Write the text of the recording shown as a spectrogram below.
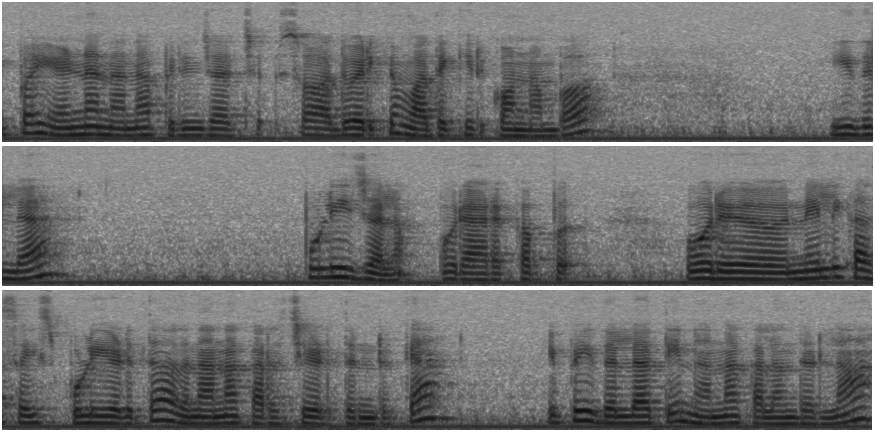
இப்போ எண்ணெய் நல்லா பிரிஞ்சாச்சு. ஸோ அது வரைக்கும் வதக்கியிருக்கோம் நம்ம. இதில் புளி ஜலம் ஒரு அரை கப்பு. ஒரு நெல்லிக்காய் சைஸ் புளி எடுத்து அதை நல்லா கரைச்சி எடுத்துட்டுருக்கேன். இப்போ இது எல்லாத்தையும் நல்லா கலந்துடலாம்.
